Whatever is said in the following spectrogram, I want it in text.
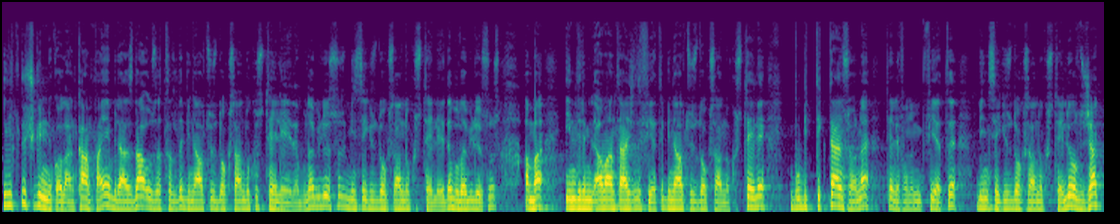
İlk 3 günlük olan kampanya biraz daha uzatıldı. 1699 TL'ye de bulabiliyorsunuz. 1899 TL'ye de bulabiliyorsunuz. Ama indirimli avantajlı fiyatı 1699 TL. Bu bittikten sonra telefonun fiyatı 1899 TL olacak.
